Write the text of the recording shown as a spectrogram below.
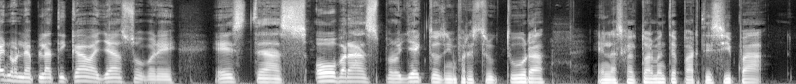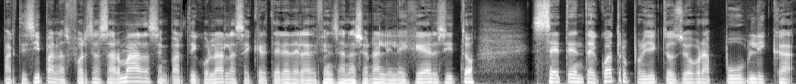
Bueno, le platicaba ya sobre estas obras, proyectos de infraestructura en las que actualmente participa participan las Fuerzas Armadas, en particular la Secretaría de la Defensa Nacional y el Ejército, 74 proyectos de obra pública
